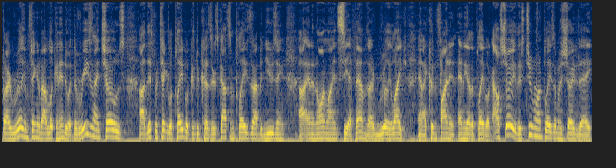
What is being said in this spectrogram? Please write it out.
but I really am thinking about looking into it. The reason I chose uh, this particular playbook is because there's got some plays that I've been using uh, in an online CF CFM that I really like, and I couldn't find it in any other playbook. I'll show you. There's two run plays I'm going to show you today.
